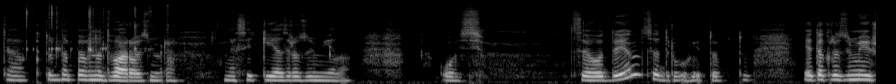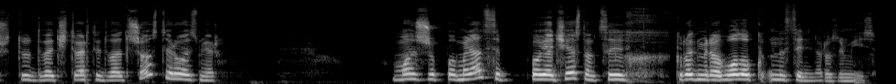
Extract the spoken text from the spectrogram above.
Так, тут, напевно, два розміри, наскільки я зрозуміла. Ось. Це один, це другий. Тобто, я так розумію, що тут 24 26 розмір. Можу помилятися, бо я чесно в цих розмірах голок не сильно розуміюся.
